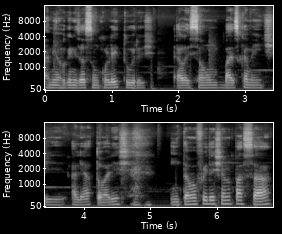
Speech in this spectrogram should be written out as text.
à minha organização com leituras. Elas são basicamente aleatórias. então eu fui deixando passar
